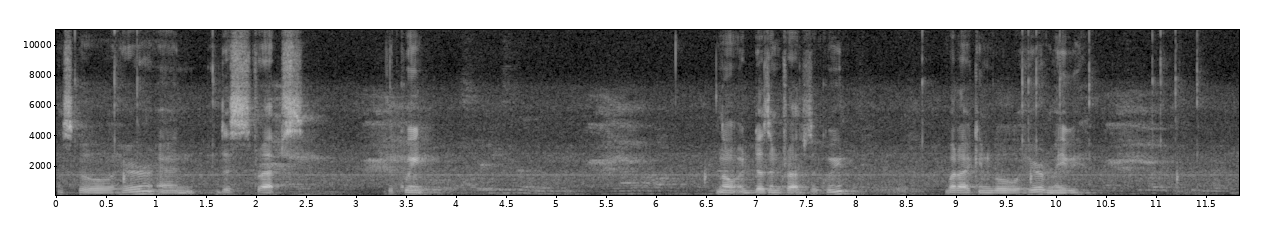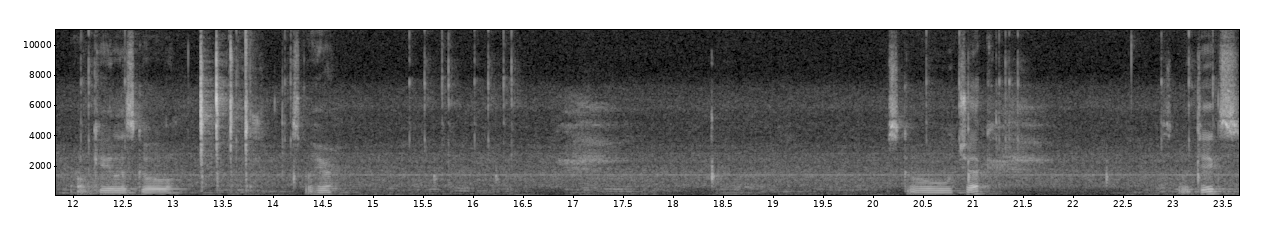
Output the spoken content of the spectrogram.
Let's go here, and this traps the queen. No, it doesn't trap the queen, but I can go here maybe. Okay, let's go. Let's go here. Let's go check. Let's go takes.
